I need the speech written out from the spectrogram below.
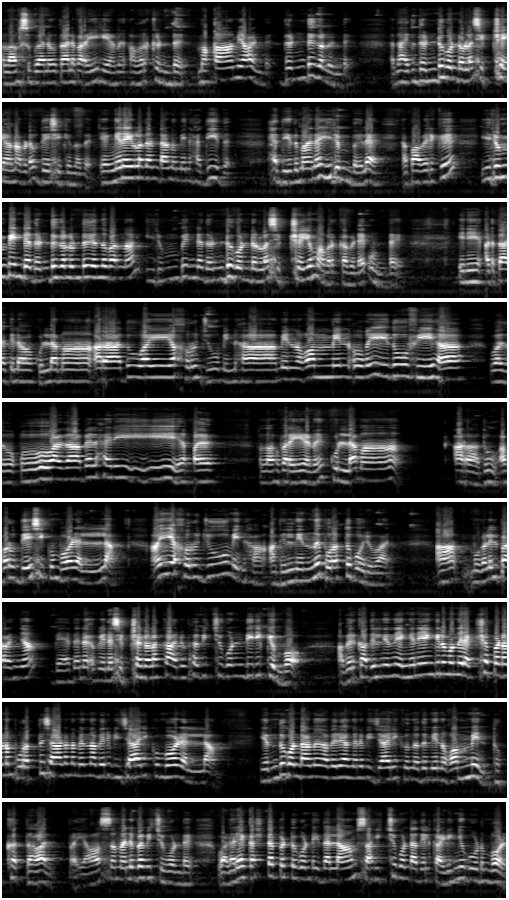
അള്ളാഹു സുബ്ഹാനഹു തആല പറയുകയാണ് അവർക്കുണ്ട് മഖാമിഅ ഉണ്ട് ദണ്ടുകളുണ്ട് അതായത് ദണ്ട് കൊണ്ടുള്ള ശിക്ഷയാണ് അവിടെ ഉദ്ദേശിക്കുന്നത്. എങ്ങനെയുള്ള ദണ്ടാണ് മിൻ ഹദീദ്? ഹദീദ് മാന ഇരുമ്പ് അല്ലേ അപ്പൊ അവർക്ക് ഇരുമ്പിന്റെ ദണ്ടുകളുണ്ട് എന്ന് പറഞ്ഞാൽ ഇരുമ്പിന്റെ ദണ്ട് കൊണ്ടുള്ള ശിക്ഷയും അവർക്കവിടെ ഉണ്ട്. ഇനി അടുത്ത ആയത്തിലോ കുല്ലമാ അറാദു മിൻഹാ മിൻ ഉഗീദു അദാബൽ ഹരീഖ്. അള്ളാഹു പറയാണ് കുല്ലമാ അറാദു. അവർ ഉദ്ദേശിക്കുമ്പോഴെല്ലാം മിൻഹ അതിൽ നിന്ന് പുറത്തു പോരുവാൻ. ആ മുകളിൽ പറഞ്ഞ വേദന പിന്നെ ശിക്ഷകളൊക്കെ അനുഭവിച്ചു കൊണ്ടിരിക്കുമ്പോൾ അവർക്ക് അതിൽ നിന്ന് എങ്ങനെയെങ്കിലും ഒന്ന് രക്ഷപ്പെടണം പുറത്തു ചാടണം എന്ന് അവർ വിചാരിക്കുമ്പോഴെല്ലാം എന്തുകൊണ്ടാണ് അവർ അങ്ങനെ വിചാരിക്കുന്നത്? മിൻ ഒമ്മിൻ ദുഃഖത്താൽ പ്രയാസം അനുഭവിച്ചുകൊണ്ട് വളരെ കഷ്ടപ്പെട്ടുകൊണ്ട് ഇതെല്ലാം സഹിച്ചുകൊണ്ട് അതിൽ കഴിഞ്ഞുകൂടുമ്പോൾ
